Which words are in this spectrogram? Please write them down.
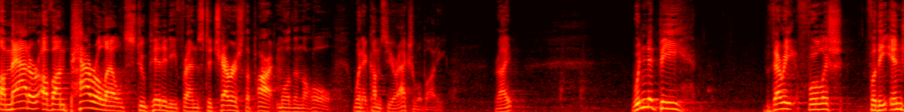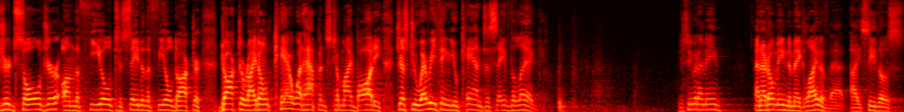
a matter of unparalleled stupidity, friends, to cherish the part more than the whole when it comes to your actual body, right? Wouldn't it be very foolish for the injured soldier on the field to say to the field doctor, Doctor, I don't care what happens to my body, just do everything you can to save the leg? You see what I mean? And I don't mean to make light of that. I see those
